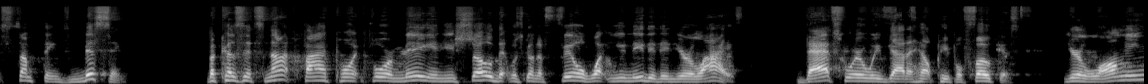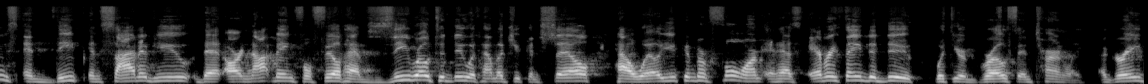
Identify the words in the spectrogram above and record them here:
something's missing? Because it's not 5.4 million you sold that was going to fill what you needed in your life. That's where we've got to help people focus. Your longings and deep inside of you that are not being fulfilled have zero to do with how much you can sell, how well you can perform. It has everything to do with your growth internally. Agreed?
